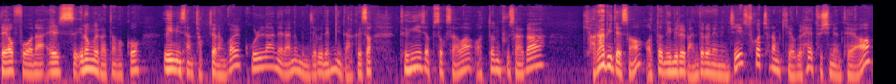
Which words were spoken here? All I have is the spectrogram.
therefore나 else 이런 걸 갖다 놓고 의미상 적절한 걸 골라내라는 문제로 냅니다. 그래서 등위 접속사와 어떤 부사가 결합이 돼서 어떤 의미를 만들어내는지 수거처럼 기억을 해 두시면 돼요.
